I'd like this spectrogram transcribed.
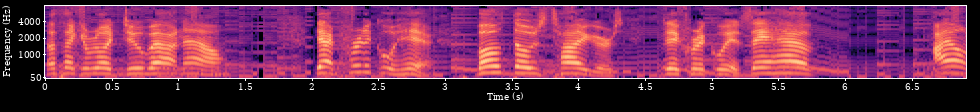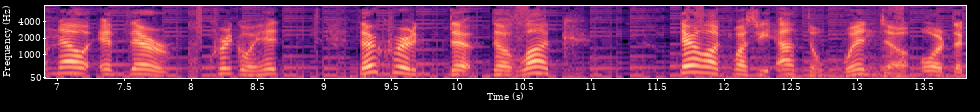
nothing I can really do about now. Yeah, critical hit. Both those tigers did critical hits. They have. I don't know if their critical hit. Their critic. The, the luck. Their luck must be out the window, or the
